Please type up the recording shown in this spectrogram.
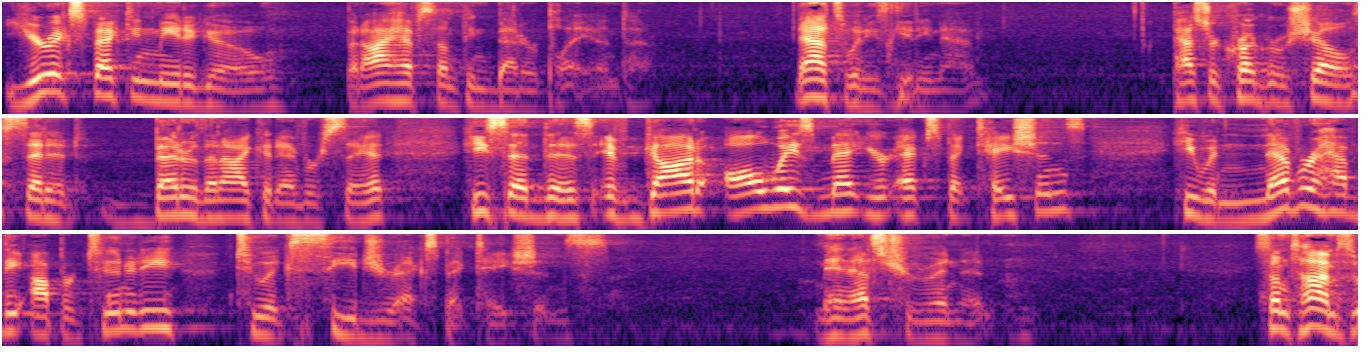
You're expecting me to go but I have something better planned. That's what he's getting at. Pastor Craig Groeschel said it better than I could ever say it. He said this If God always met your expectations, he would never have the opportunity to exceed your expectations. Man, that's true, isn't it? Sometimes,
